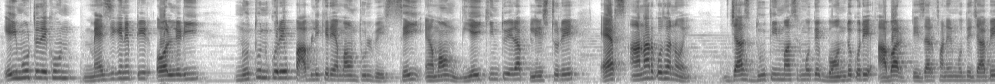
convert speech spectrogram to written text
এই মুহূর্তে দেখুন ম্যাজিক এনএফটির অলরেডি নতুন করে পাবলিকের অ্যামাউন্ট তুলবে। সেই অ্যামাউন্ট দিয়েই কিন্তু এরা প্লে স্টোরে অ্যাপস আনার কথা নয় জাস্ট দু তিন মাসের মধ্যে বন্ধ করে আবার টেজার ফানের মধ্যে যাবে,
